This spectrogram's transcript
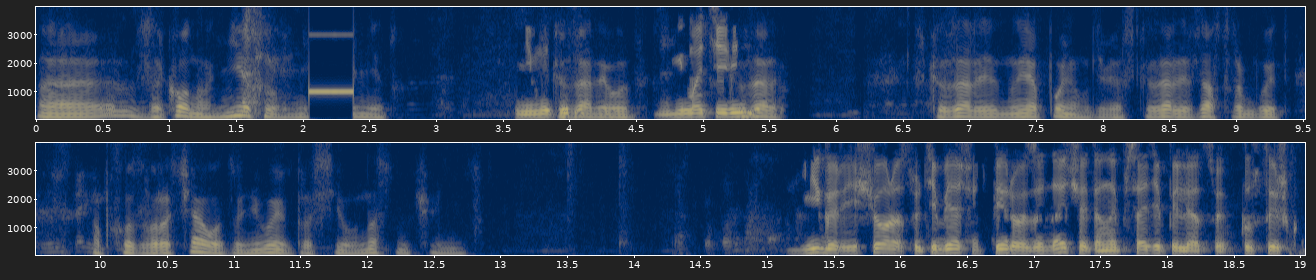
э, закона нету, ни нету. Не, Сказали вот, не матери. сказали, сказали, ну я понял тебя, сказали, завтра будет обход врача, вот у него и просил, у нас ничего нет. Игорь, еще раз, у тебя сейчас первая задача это написать апелляцию, пустышку.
